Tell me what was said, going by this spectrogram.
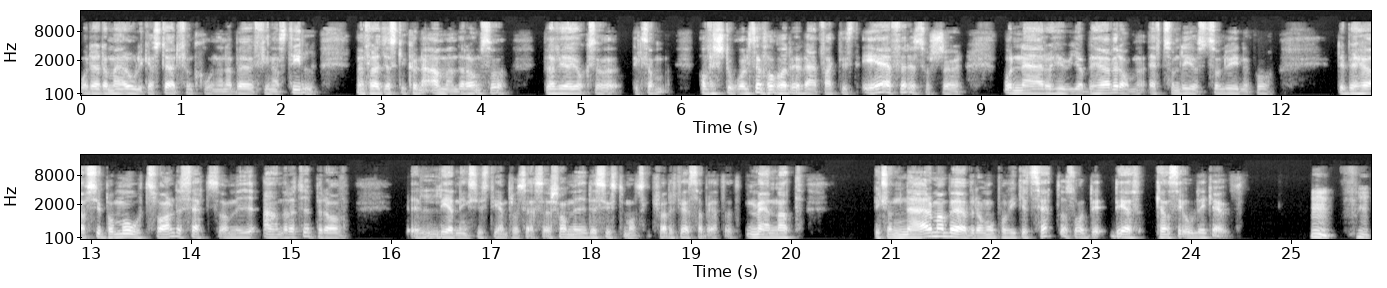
och där de här olika stödfunktionerna behöver finnas till. Men för att jag ska kunna använda dem så behöver jag ju också liksom ha förståelse för vad det där faktiskt är för resurser och när och hur jag behöver dem. Eftersom det just som du är inne på, det behövs ju på motsvarande sätt som i andra typer av eh, ledningssystemprocesser som i det systematiska kvalitetsarbetet. Men att liksom när man behöver dem och på vilket sätt och så, det, det kan se olika ut. Mm. mm.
